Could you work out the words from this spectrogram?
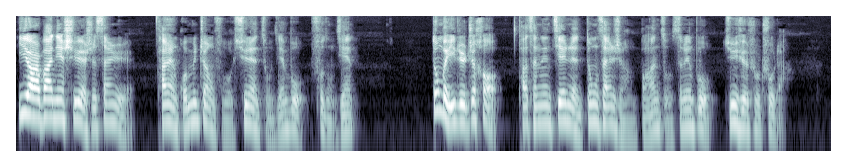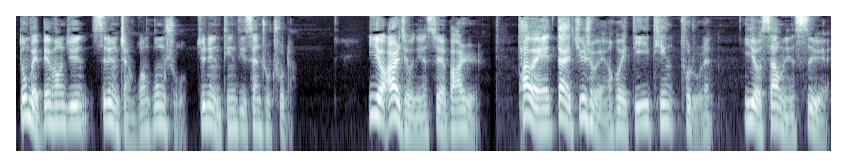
一九二八年十月十三日，他任国民政府训练总监部副总监。东北一职之后，他曾经兼任东三省保安总司令部军学处处长、东北边防军司令长官公署军令厅第三处处长。一九二九年四月八日，他为代军事委员会第一厅副主任。一九三五年四月，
